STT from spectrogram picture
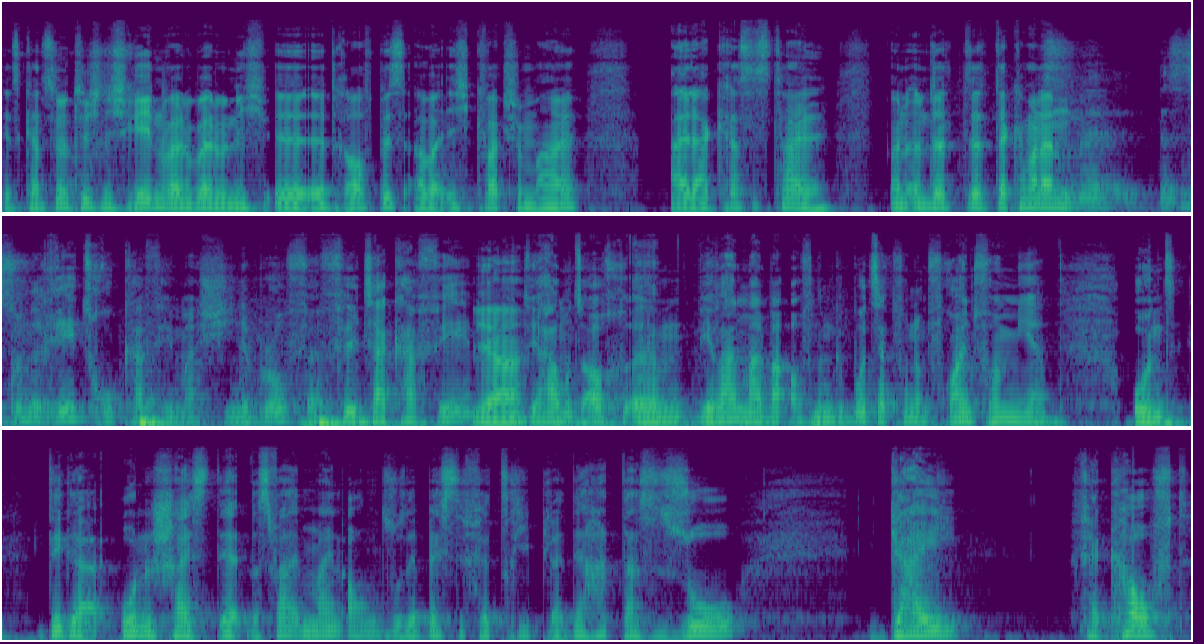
Jetzt kannst du natürlich nicht reden, weil du, weil du nicht äh, äh, drauf bist, aber ich quatsche mal. Alter, krasses Teil. Und, und das, das, da kann man dann. das ist so eine Retro-Kaffeemaschine, Bro, für Filterkaffee. Ja. Und wir haben uns auch, ähm, wir waren mal bei, auf einem Geburtstag von einem Freund von mir und Digga, ohne Scheiß, der, das war in meinen Augen so der beste Vertriebler. Der hat das so geil verkauft,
